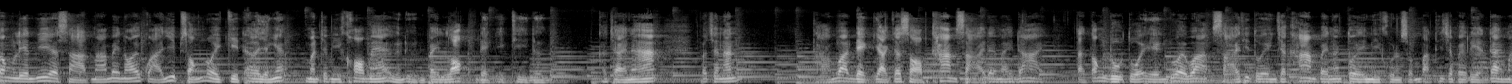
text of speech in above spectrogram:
ต้องเรียนวิทยาศาสตร์มาไม่น้อยกว่า 22 หน่วยกิจอะไรอย่างเงี้ยมันจะมีข้อแม้อื่น ๆ ไปล็อกเด็กอีกทีหนึ่งเข้าใจนะฮะเพราะฉะนั้นถามว่าเด็กอยากจะสอบข้ามสายได้ไหมได้ แต่ต้องดูตัวเองด้วยว่าสายที่ตัวเองจะข้ามไปนั้นตัวเองมีคุณสมบัติที่จะไปเรียนได้ไหม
